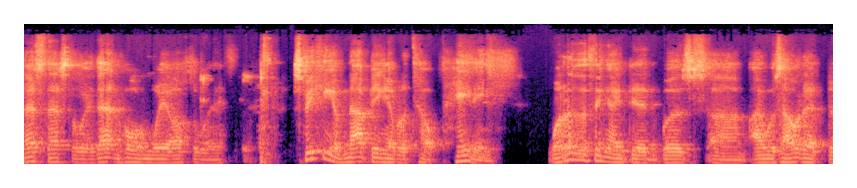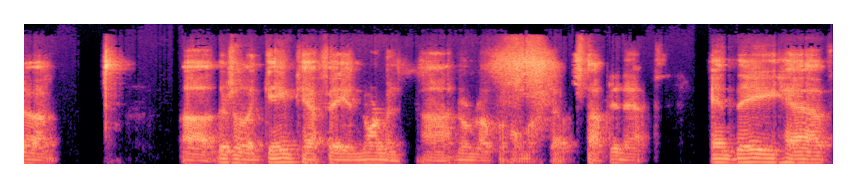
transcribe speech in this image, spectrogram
That's that's the way. That and hold them way off the way. Speaking of not being able to tell painting, one other thing I did was um, I was out at uh, uh, there's a game cafe in Norman, uh, Norman, Oklahoma that I stopped in at, and they have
